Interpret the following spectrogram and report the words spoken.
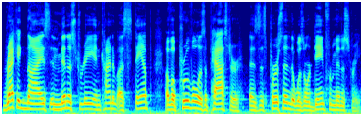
recognized in ministry and kind of a stamp of approval as a pastor, as this person that was ordained for ministry.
